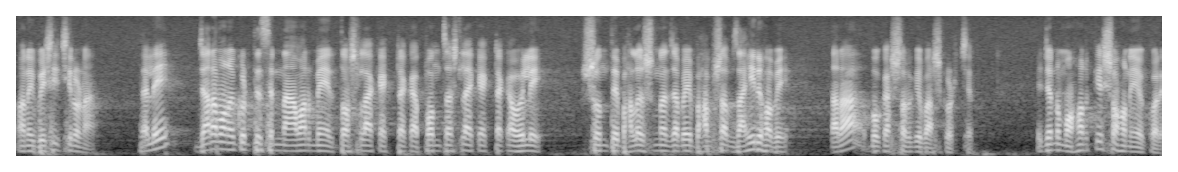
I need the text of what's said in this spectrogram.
অনেক বেশি ছিল না। তাহলে যারা মনে করতেছেন, না, আমার মেয়ের দশ লাখ, এক টাকা, পঞ্চাশ লাখ, এক টাকা হলে শুনতে ভালো শোনা যাবে, ভাবসাব জাহির হবে, তারা বোকার স্বর্গে বাস করছেন। এজন্য জন্য মহরকে সহনীয় করেন।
